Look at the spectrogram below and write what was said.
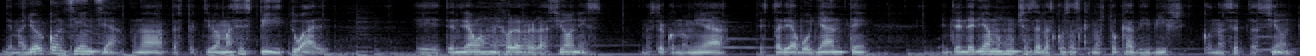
de mayor conciencia, una perspectiva más espiritual, eh, tendríamos mejores relaciones, nuestra economía estaría bollante, entenderíamos muchas de las cosas que nos toca vivir con aceptación,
